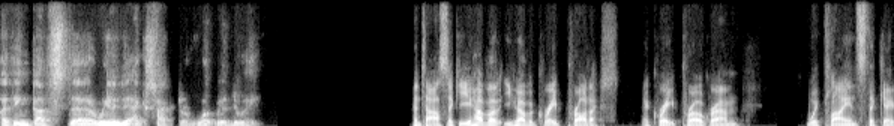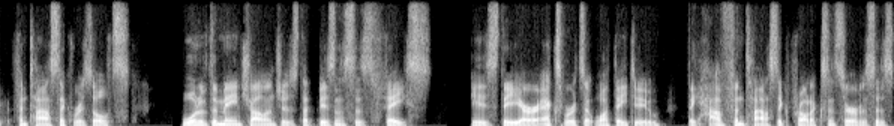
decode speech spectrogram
I think that's the really the X factor of what we're doing. Fantastic. You have a you have a great product, a great program with clients that get fantastic results one of the main challenges that businesses face is they are experts at what they do. They have fantastic products and services,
